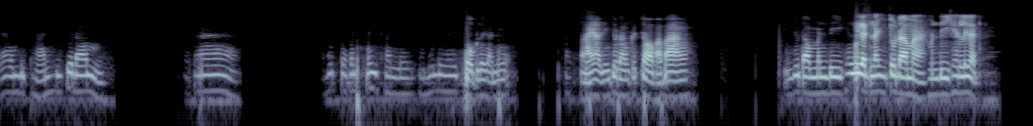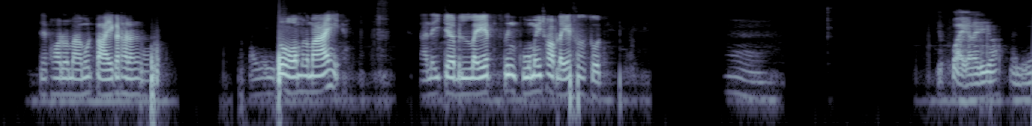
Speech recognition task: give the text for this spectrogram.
แล้วผมบิดฐานบิดตัวดำอ่าอาวุธตกมันไม่ทันเลยอาวุธเลยจบเลยกันนี้สายอะยิงตัวดำกระจอกอะบางยิงตัวดำมันดีแค่เลือดนะยิงตัวดำอะมันดีแค่เลือด แต่พอโดนมามุดไปก็เท่านั้นแหละไปอีกโอ้ผลไม้อันนี้เจอเป็นเลสซึ่งกูไม่ชอบเลสสุดๆจะปล่อยอะไรดีวะอันนี้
